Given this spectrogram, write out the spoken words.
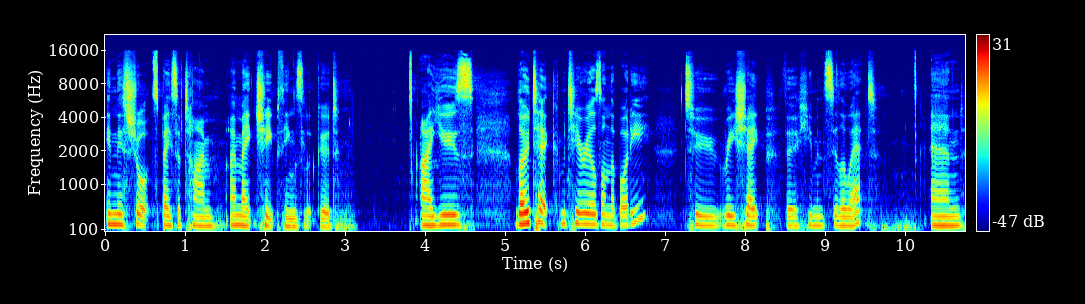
in this short space of time, I make cheap things look good. I use low tech materials on the body to reshape the human silhouette. And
